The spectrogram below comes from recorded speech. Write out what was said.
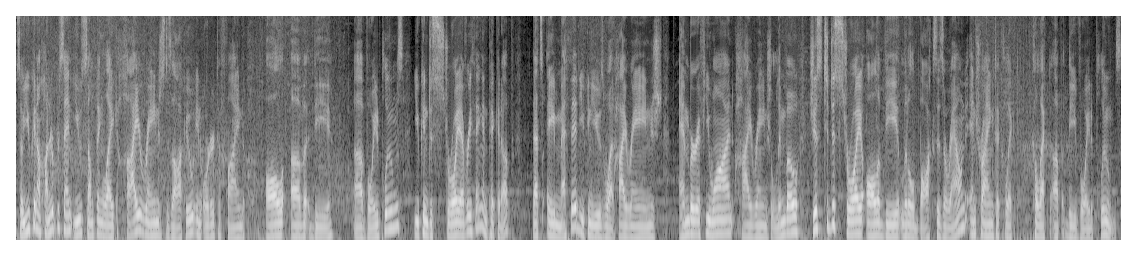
So you can 100% use something like high Range Xaku in order to find all of the uh, void plumes. You can destroy everything and pick it up. That's a method. You can use what high ranged Ember if you want, high range Limbo, just to destroy all of the little boxes around and trying to collect collect up the void plumes.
